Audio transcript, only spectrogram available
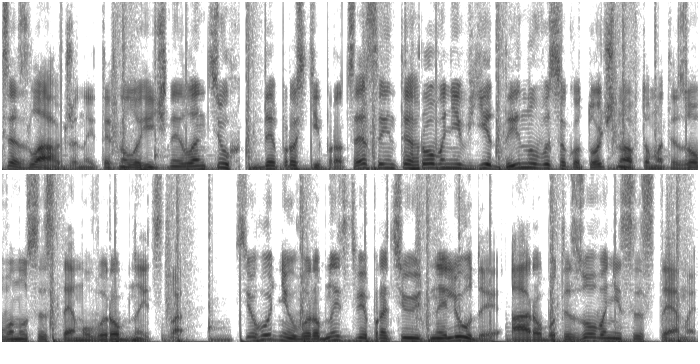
Це злагоджений технологічний ланцюг, де прості процеси інтегровані в єдину високоточну автоматизовану систему виробництва. Сьогодні у виробництві працюють не люди, а роботизовані системи.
